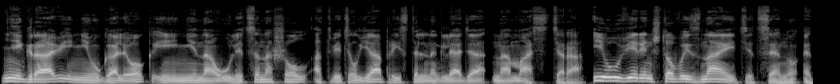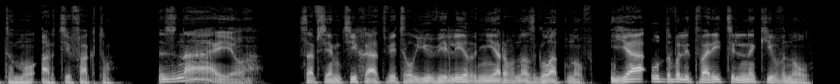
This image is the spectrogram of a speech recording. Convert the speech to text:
Ни гравий, ни уголек и не на улице нашел, ответил я, пристально глядя на мастера. И уверен, что вы знаете цену этому артефакту. Знаю. Совсем тихо ответил ювелир, нервно сглотнув. Я удовлетворительно кивнул.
